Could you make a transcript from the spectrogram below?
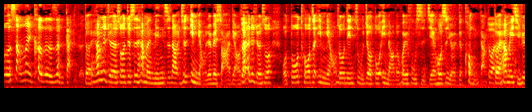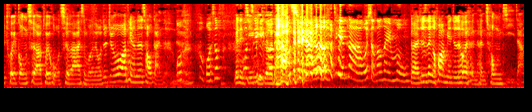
而上，那一刻真的是很感人。对，他们就觉得说，就是他们明知道就是一秒就被杀掉，对但他就觉得说我多拖这一秒说不定。助就多一秒的恢复时间，或是有一个空档，对，对他们一起去推公车啊、推火车啊什么的，我就觉得哇，天啊，真的超感人。我我说有点鸡皮疙瘩起来了，天哪！我想到那一幕，对，就是那个画面，就是会很很冲击这样。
